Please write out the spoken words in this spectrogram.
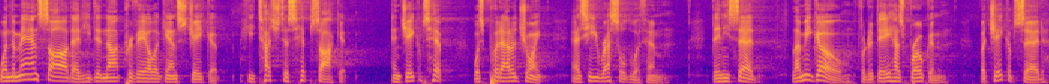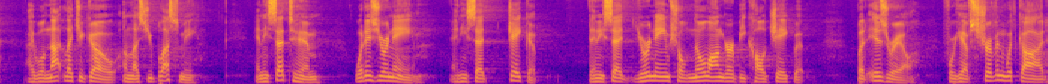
When the man saw that he did not prevail against Jacob, he touched his hip socket, and Jacob's hip was put out of joint as he wrestled with him. Then he said, Let me go, for the day has broken. But Jacob said, I will not let you go unless you bless me. And he said to him, What is your name? And he said, Jacob. Then he said, Your name shall no longer be called Jacob, but Israel, for you have striven with God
